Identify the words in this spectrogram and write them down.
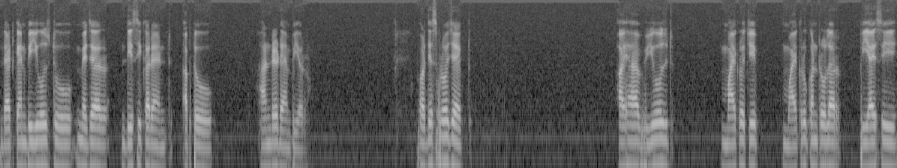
that can be used to measure DC current up to 100 ampere. For this project I have used microchip microcontroller PIC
